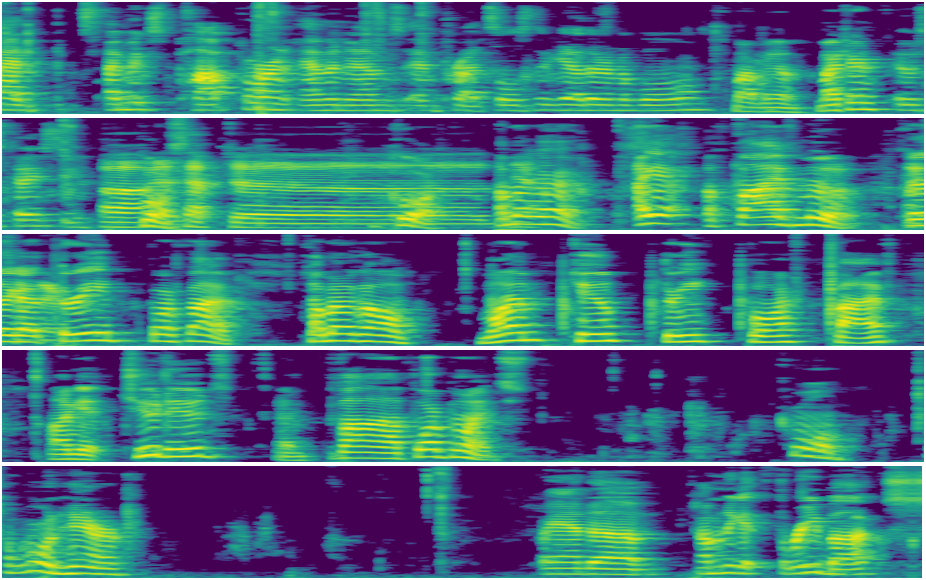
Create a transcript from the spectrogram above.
I had I mixed popcorn, M and M's, and pretzels together in a bowl. Smart man. My turn. It was tasty. Uh, Cool. I just have to. Cool. I'm yeah. gonna go. I get a five move. Because I got there. three, four, five. So I'm gonna go one, two, three, four, five. I'll get two dudes and five, four points. Cool. I'm going here. And uh, I'm gonna get three bucks,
